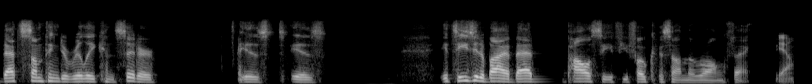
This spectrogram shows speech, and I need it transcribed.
that's something to really consider is, is it's easy to buy a bad policy if you focus on the wrong thing. Yeah.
